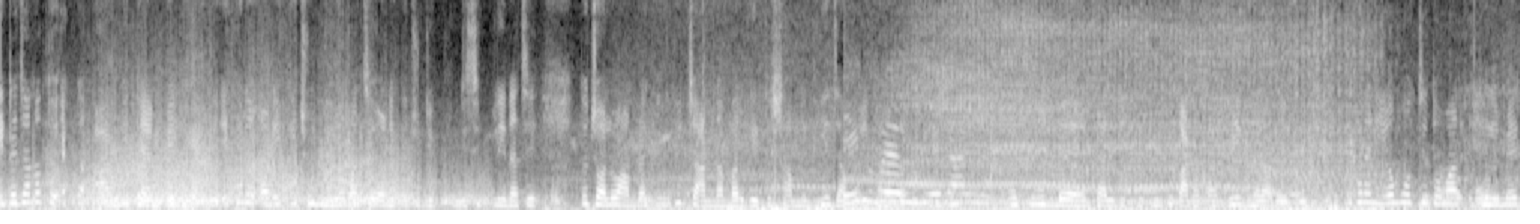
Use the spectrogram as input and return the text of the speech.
এটা জানো তো একটা আর্মি ক্যাম্পের ভিতরে। এখানে অনেক কিছু নিয়ম আছে অনেক কিছু ডিসিপ্লিন আছে। তো চলো আমরা কিন্তু চার নাম্বার গেটের সামনে দিয়ে যাব। এখানে কিন্তু প্রচুর চারিদিকটা কিন্তু কাটা কাট দিয়ে ঘেরা রয়েছে। এখানে নিয়ম হচ্ছে তোমার হেলমেট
